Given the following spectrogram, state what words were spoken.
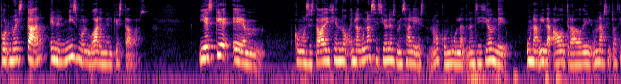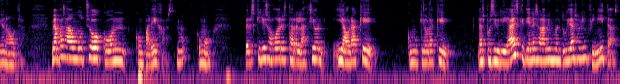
por no estar en el mismo lugar en el que estabas. Y es que, em, como os estaba diciendo, en algunas sesiones me sale esto, ¿no? Como la transición de una vida a otra o de una situación a otra. Me ha pasado mucho con, con parejas, ¿no? Como, pero es que yo salgo de esta relación y ahora qué? Como que ahora qué? Las posibilidades que tienes ahora mismo en tu vida son infinitas.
